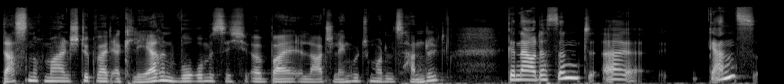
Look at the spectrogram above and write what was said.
das noch mal ein Stück weit erklären, worum es sich äh, bei Large Language Models handelt? Genau, das sind äh, ganz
